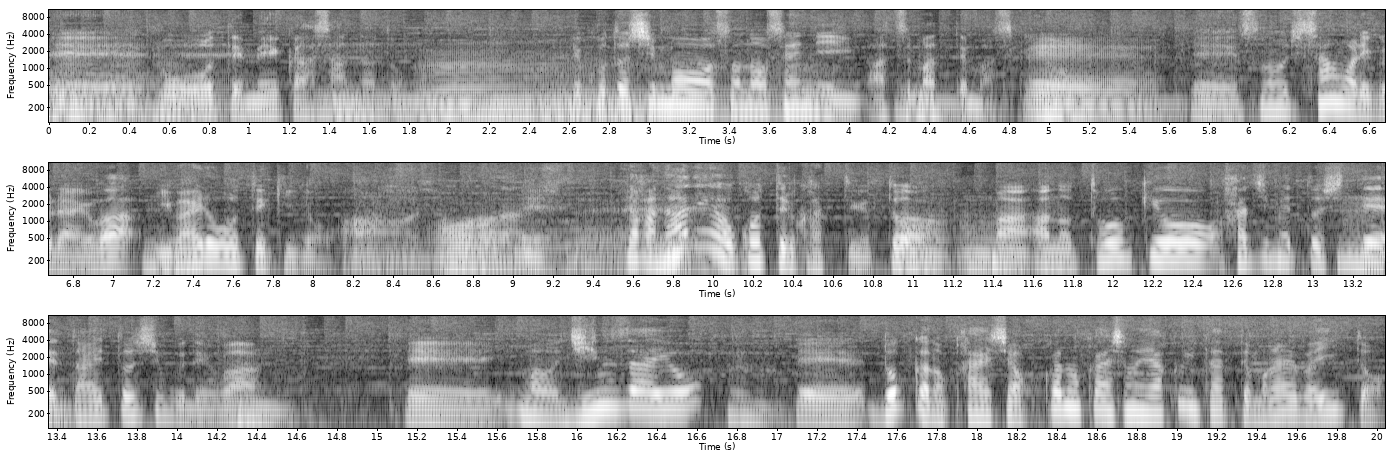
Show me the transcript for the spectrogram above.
ええー某大手メーカーさんだとか、で今年もその1000人集まってますけど、ええーそのうち3割ぐらいはいわゆる大手企業、だから何が起こってるかっていうと、まあ、あの東京をはじめとしてうん。大都市部では、えー今の人材を、えーどっかの会社他の会社の役に立ってもらえばいいと、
